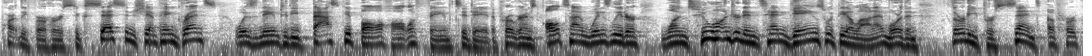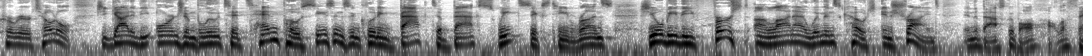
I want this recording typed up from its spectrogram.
Partly for her success in Champaign. Grentz was named to the Basketball Hall of Fame today. The program's all-time wins leader won 210 games with the Illini, more than 30% of her career total. She guided the orange and blue to 10 postseasons, including back-to-back Sweet 16 runs. She will be the first Illini women's coach enshrined in the Basketball Hall of Fame.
